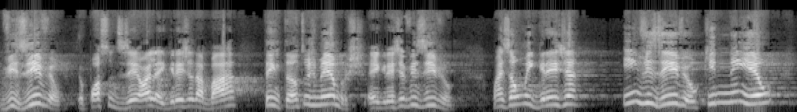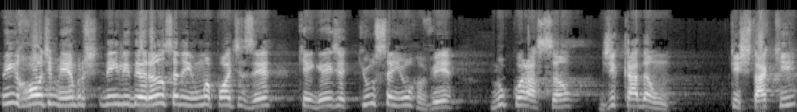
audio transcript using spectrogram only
visível, eu posso dizer, olha, a igreja da Barra tem tantos membros, é a igreja visível. Mas há uma igreja invisível que nem eu nem rol de membros, nem liderança nenhuma pode dizer que a igreja que o Senhor vê no coração de cada um, que está aqui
